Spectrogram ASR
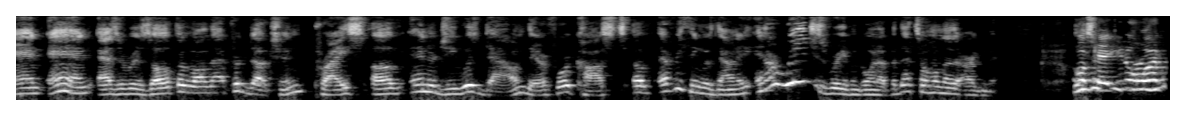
and and as a result of all that production, price of energy was down. Therefore, costs of everything was down, and our wages were even going up. But that's a whole nother argument. These Okay, you know what?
